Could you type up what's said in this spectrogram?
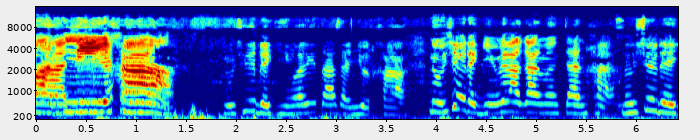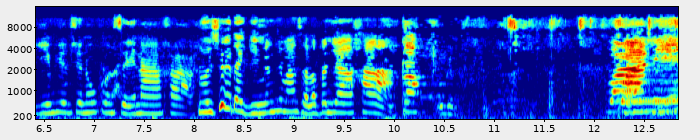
วัสดีค่ะ หนูชื่อเด็กหญิงละลิตาแสนหยุดค่ะ หนูชื่อเด็กหญิงเวลาการเมืองจันทร์ค่ะ หนูชื่อเด็กหญิงพียมชนุคนเสนาค่ะ หนูชื่อเด็กหญิงนันทิมาสารปัญญาค่ะ วันนี้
